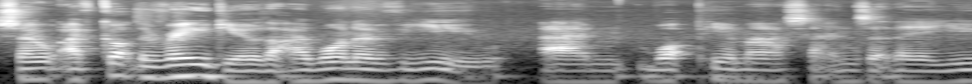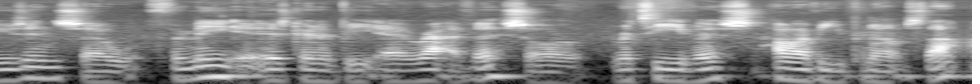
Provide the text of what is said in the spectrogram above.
So I've got the radio that I want to view um, what PMR settings that they are using. So for me it is going to be a Retevis or Retevis, however you pronounce that.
